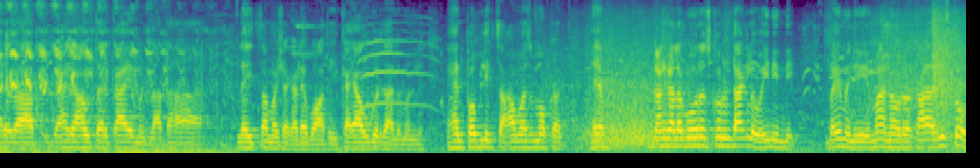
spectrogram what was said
अरे बाप काय रे अवतार काय म्हटलं आता हा? लई तमाशा काढ्या बा आता. हे काय अवघड झालं म्हणलं. ह्यान पब्लिकचा आवाज मोकर हे गंगाला गोरच करून टाकलं वहिनींनी. बाई म्हणे मानवर काळा दिसतो.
